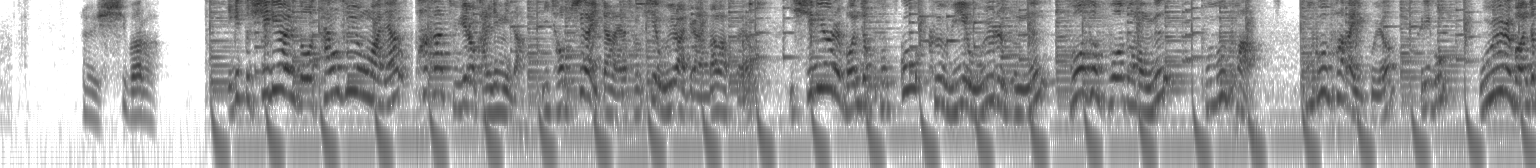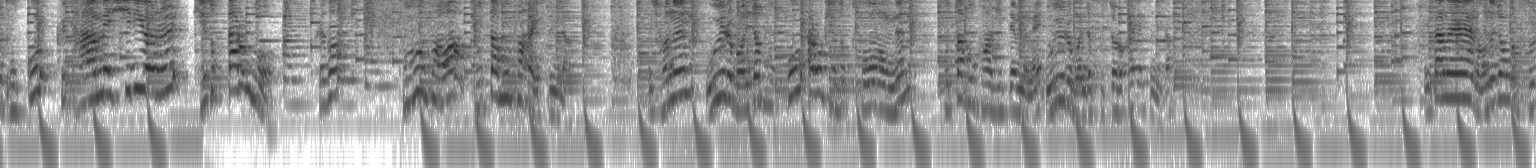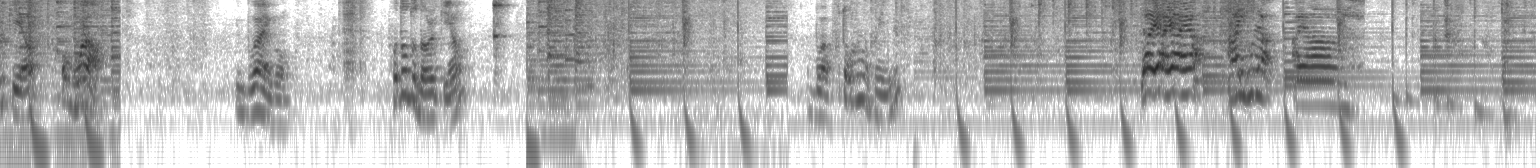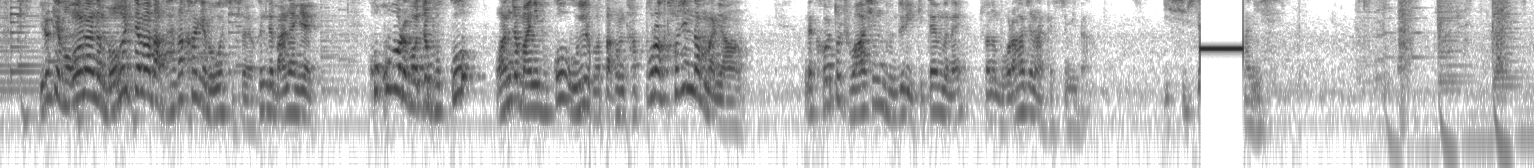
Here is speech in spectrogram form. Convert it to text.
에이 씨발아. 이게 또 시리얼도 탕수육 마냥 파가 두 개로 갈립니다. 이 접시가 있잖아요. 접시에 우유를 아직 안 담았어요. 이 시리얼을 먼저 붓고 그 위에 우유를 붓는 부어서 부어서 먹는 부부파. 부부파가 있고요. 그리고 우유를 먼저 붓고 그 다음에 시리얼을 계속 따로 부어. 그래서 부부파와 붓다부파가 있습니다. 저는 우유를 먼저 붓고 따로 계속 부어 먹는 붓다부파이기 때문에 우유를 먼저 붓도록 하겠습니다. 일단은 어느 정도 부을게요. 어 뭐야? 이거 뭐야 이거? 포도도 넣을게요. 뭐야 포도가 하나 더 있네? 야야야야! 아이고야! 아야 이렇게 먹으면 먹을 때마다 바삭하게 먹을 수 있어요. 근데 만약에 코코볼을 먼저 붓고 완전 많이 붓고 우유를 부었다. 그럼 다 불어 터진단 말이야. 근데 그걸 또 좋아하시는 분들이 있기 때문에 저는 뭐라 하진 않겠습니다. 이 씹새 아니.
